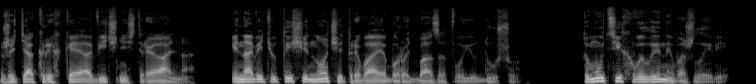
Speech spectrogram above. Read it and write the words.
життя крихке, а вічність реальна, і навіть у тиші ночі триває боротьба за твою душу. Тому ці хвилини важливі.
